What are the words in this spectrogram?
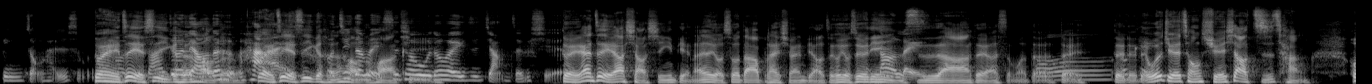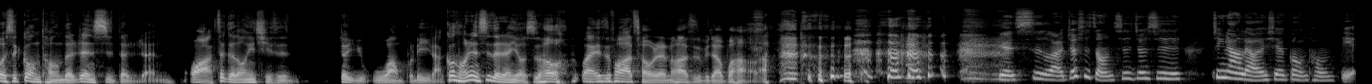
兵种还是什么？对，这也是一个很好的，聊得很嗨。对，这也是一个很好的话。我记得每次客户都会一直讲这些。对，但这也要小心一点，而且有时候大家不太喜欢聊这个，有时候有点隐私啊，对啊什么的。对，对对对，我就觉得从学校、职场或者是共同的认识的人，哇，这个东西其实对于无往不利啦。共同认识的人，有时候 万一是碰到仇人的话，是比较不好啦。也是啦，就是总之就是尽量聊一些共通点，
